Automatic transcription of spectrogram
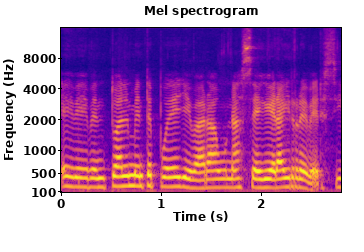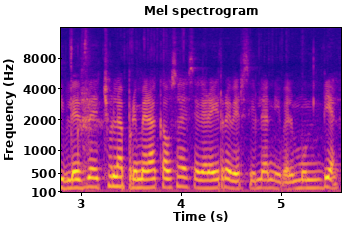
eh, eventualmente puede llevar a una ceguera irreversible. Es de hecho la primera causa de ceguera irreversible a nivel mundial.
